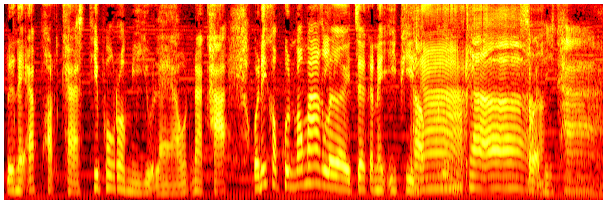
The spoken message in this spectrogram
หรือในแอป Podcast ที่พวกเรามีอยู่แล้วนะคะ วันนี้ขอบคุณมากๆเลย เจอกันใน EP หน้าขอบคุณค่ะ สวัสดีค่ะ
